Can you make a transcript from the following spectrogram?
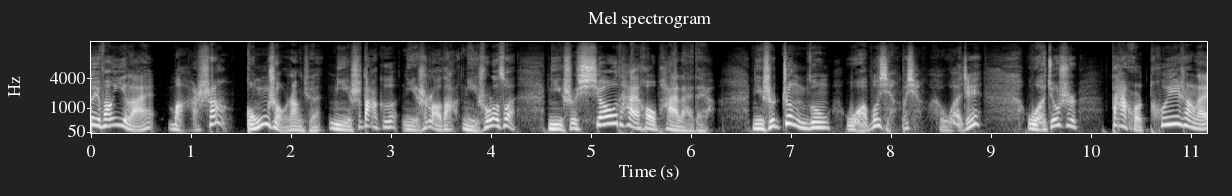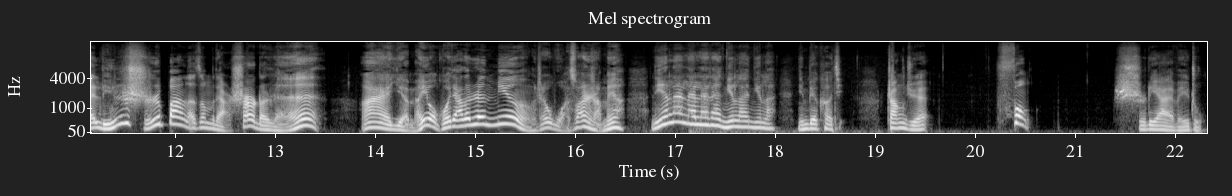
对方一来，马上拱手让权。你是大哥，你是老大，你说了算。你是萧太后派来的呀，你是正宗，我不行不行，我这我就是大伙推上来临时办了这么点事儿的人，哎，也没有国家的任命，这我算什么呀？您来来来来，您来您来，您别客气。张觉奉石立爱为主，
